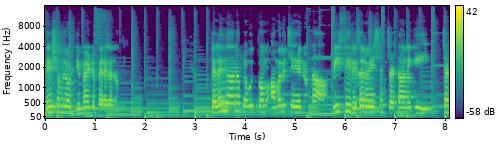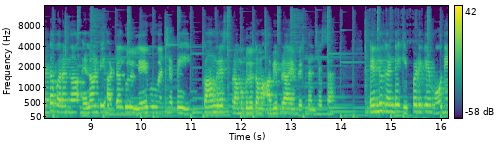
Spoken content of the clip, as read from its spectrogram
దేశంలో డిమాండ్ పెరగనుంది. తెలంగాణ ప్రభుత్వం అమలు చేయనున్న బీసీ రిజర్వేషన్ చట్టానికి చట్టపరంగా ఎలాంటి అడ్డంకులు లేవు అని చెప్పి కాంగ్రెస్ ప్రముఖులు తమ అభిప్రాయం వ్యక్తం చేశారు. ఎందుకంటే ఇప్పటికే మోదీ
